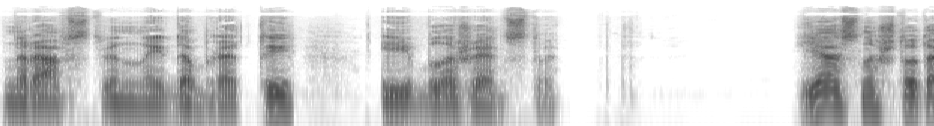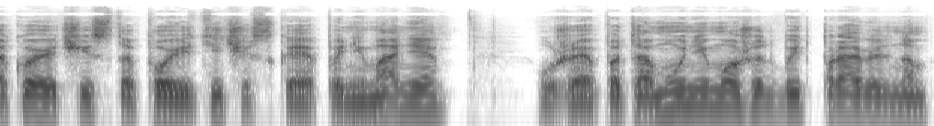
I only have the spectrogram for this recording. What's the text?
нравственной доброты и блаженства. Ясно, что такое чисто поэтическое понимание уже потому не может быть правильным,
